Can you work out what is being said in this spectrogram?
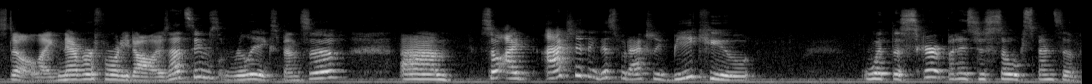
still, like never $40. That seems really expensive. Um, so I actually think this would actually be cute with the skirt, but it's just so expensive.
